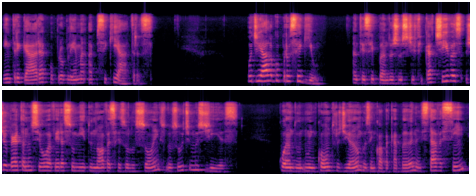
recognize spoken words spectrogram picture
entregara o problema a psiquiatras. O diálogo prosseguiu. Antecipando justificativas, Gilberto anunciou haver assumido novas resoluções nos últimos dias quando, no encontro de ambos em Copacabana, estava sim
